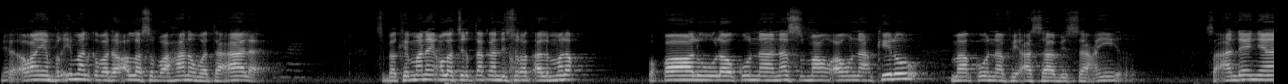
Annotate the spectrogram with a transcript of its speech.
ya, orang yang beriman kepada Allah Subhanahu wa taala. Sebagaimana yang Allah ceritakan di surat Al-Mulk, Wa qalu law kunna nasma'u aw naqilu ma kunna fi ashabis sa'ir. Seandainya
